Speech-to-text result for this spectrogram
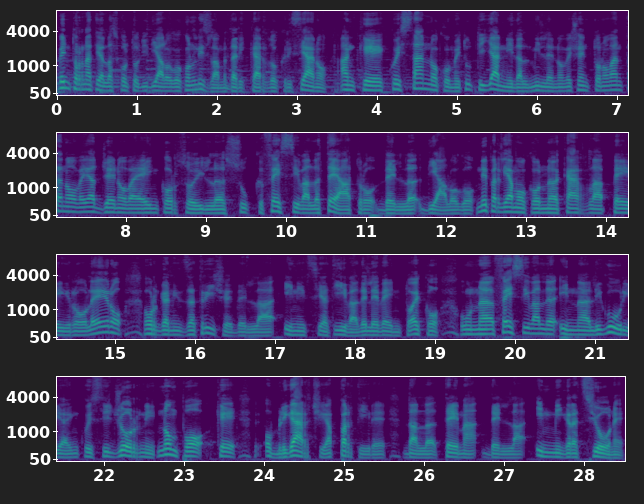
Bentornati all'ascolto di Dialogo con l'Islam da Riccardo Cristiano. Anche quest'anno, come tutti gli anni dal 1999, a Genova è in corso il SUC Festival Teatro del Dialogo. Ne parliamo con Carla Peirolero, organizzatrice dell'iniziativa, dell'evento. Ecco, un festival in Liguria in questi giorni non può che obbligarci a partire dal tema della immigrazione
